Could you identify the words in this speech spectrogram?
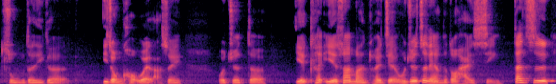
足的一个一种口味啦。所以我觉得也可也算蛮推荐。我觉得这两个都还行，但是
